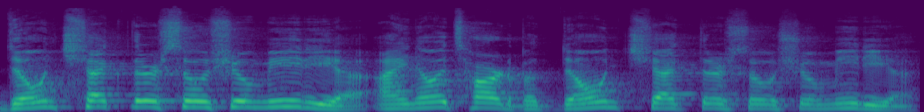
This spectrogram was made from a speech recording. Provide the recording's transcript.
Don't check their social media. I know it's hard, but don't check their social media.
